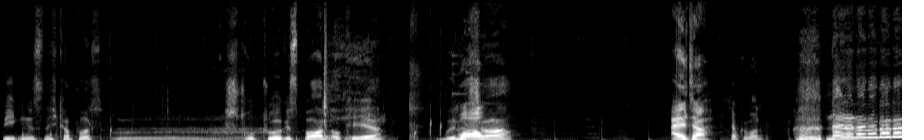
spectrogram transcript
Beacon ist nicht kaputt. Struktur gespawnt, okay. Villager. Alter, ich habe gewonnen. Nein, nein, nein, nein, nein,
